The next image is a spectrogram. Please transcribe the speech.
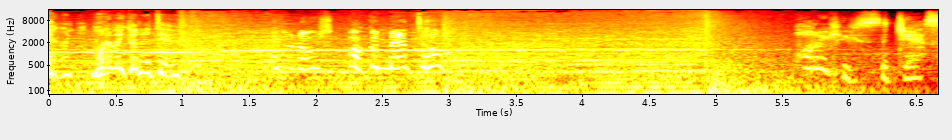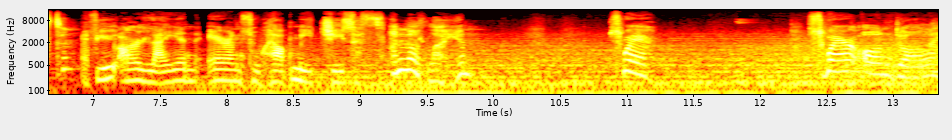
Erin, what are we gonna do? I don't know, she's fucking mental. What are you suggesting? If you are lying, Erin, so help me, Jesus. I'm not lying. Swear. Swear on Dolly.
